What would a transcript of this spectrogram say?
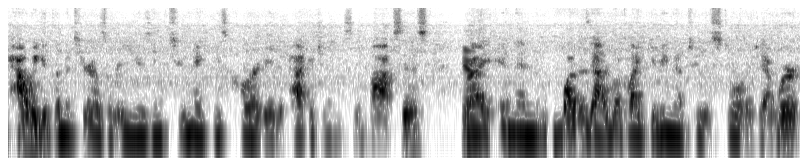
how we get the materials that we're using to make these corrugated packagings and boxes, Yeah. right? And then what does that look like getting them to the stores? Yeah, we're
